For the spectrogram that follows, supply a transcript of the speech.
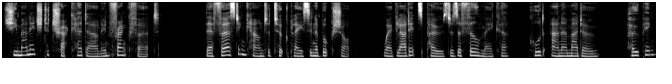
she managed to track her down in Frankfurt. Their first encounter took place in a bookshop where Gladitz posed as a filmmaker called Anna Mado, hoping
